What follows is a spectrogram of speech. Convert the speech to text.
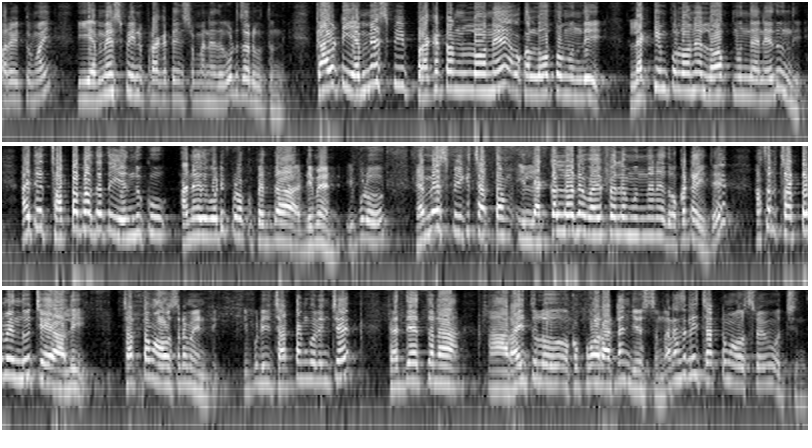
పరిమితమై ఈ ఎంఎస్పిని ప్రకటించడం అనేది కూడా జరుగుతుంది. కాబట్టి ఎంఎస్పి ప్రకటనలోనే ఒక లోపం ఉంది. లెక్కింపులోనే లోపం ఉంది అనేది ఉంది. అయితే చట్టబద్ధత ఎందుకు అనేది కూడా ఇప్పుడు ఒక పెద్ద డిమాండ్. ఇప్పుడు ఎంఎస్పికి చట్టం ఈ లెక్కల్లోనే వైఫల్యం ఉందనేది ఒకటైతే అసలు చట్టం ఎందుకు చేయాలి? చట్టం అవసరం ఏంటి? ఇప్పుడు ఈ చట్టం గురించే పెద్ద ఎత్తున రైతులు ఒక పోరాటం చేస్తున్నారు. అసలు ఈ చట్టం అవసరమే వచ్చింది.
